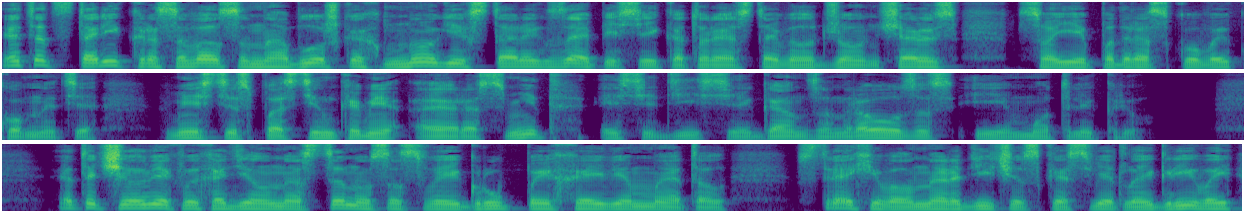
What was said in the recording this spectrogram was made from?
Этот старик красовался на обложках многих старых записей, которые оставил Джон Чарльз в своей подростковой комнате, вместе с пластинками Аэросмит, ACDC, Guns N' Roses и Мотли Крю. Этот человек выходил на сцену со своей группой Heavy Metal, встряхивал нордической светлой гривой,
